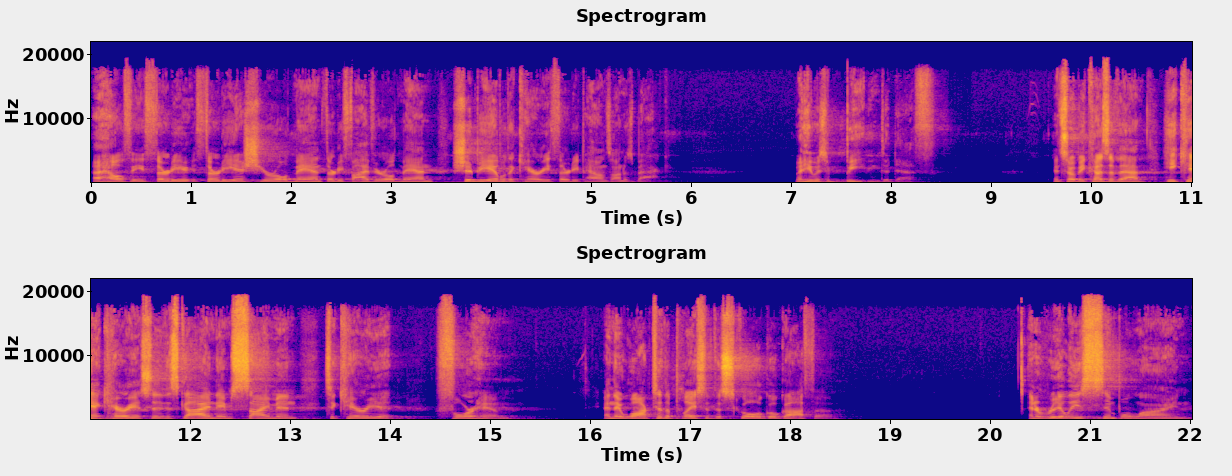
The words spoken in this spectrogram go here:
A healthy 30 ish year old man, 35 year old man, should be able to carry 30 pounds on his back. But he was beaten to death. And so, because of that, he can't carry it. So, this guy named Simon to carry it for him. And they walk to the place of the skull, Golgotha. And a really simple line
